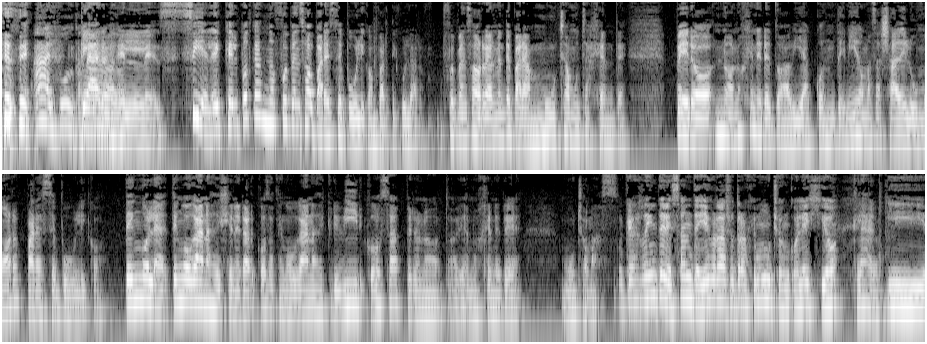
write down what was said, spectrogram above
ah el podcast Claro, claro, el, sí, el- es que el podcast no fue pensado para ese público en particular. Fue pensado realmente para mucha, mucha gente. Pero no, no generé todavía contenido más allá del humor para ese público. Tengo, la, tengo ganas de generar cosas, tengo ganas de escribir cosas, pero no, todavía no generé mucho más. porque es re interesante y es verdad yo trabajé mucho en colegio Claro. y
